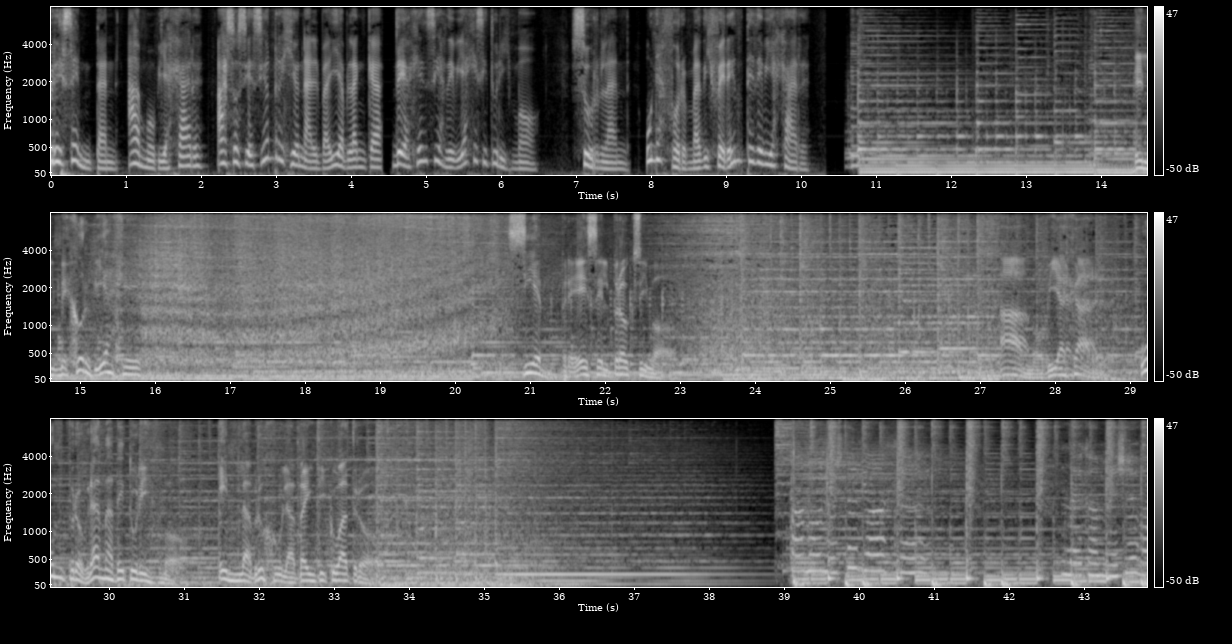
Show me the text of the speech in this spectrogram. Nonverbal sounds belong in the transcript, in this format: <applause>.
presentan Amo Viajar, Asociación Regional Bahía Blanca de Agencias de Viajes y Turismo. Surland, una forma diferente de viajar. El mejor viaje siempre es el próximo. Amo viajar. Un programa de turismo en la Brújula 24. Vámonos de viaje, déjame llevarte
